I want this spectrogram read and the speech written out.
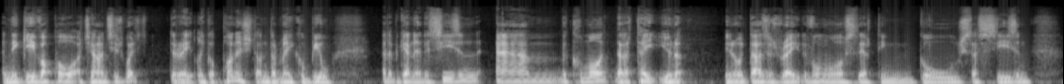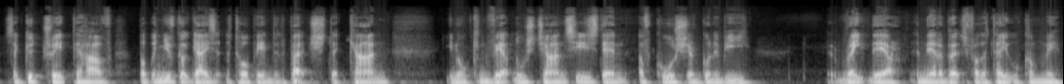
and they gave up a lot of chances, which they rightly got punished under Michael Beale at the beginning of the season. Um, but Clement, they're a tight unit. You know, Daz is right. They've only lost 13 goals this season. It's a good trait to have. But when you've got guys at the top end of the pitch that can, you know, convert those chances, then of course you're going to be right there and thereabouts for the title come May.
